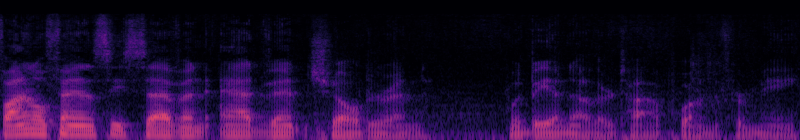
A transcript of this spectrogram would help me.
Final Fantasy VII Advent Children would be another top one for me.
